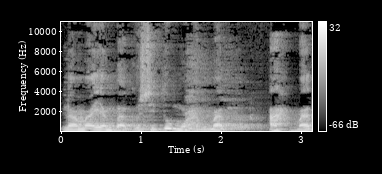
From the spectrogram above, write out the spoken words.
nama yang bagus itu Muhammad, Ahmad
